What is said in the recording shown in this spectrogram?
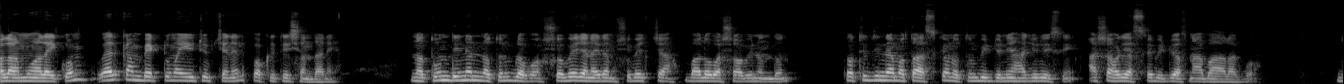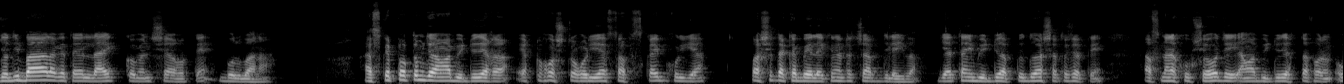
আসসালামু আলাইকুম। Welcome back to my YouTube channel প্রকৃতির সন্ধানে। নতুন দিনের নতুন ব্লগ, সবে জানাইলাম শুভেচ্ছা, ভালোবাসা, অভিনন্দন। প্রতিদিনের মতো আজকেও নতুন ভিডিও নিয়ে হাজির হয়েছি আশা করি আজকের ভিডিও আপনার ভালো লাগবো। যদি ভালো লাগে তাহলে লাইক কমেন্ট শেয়ার করতে ভুলবা না। আজকে প্রথম যে আমার ভিডিও দেখা, একটু কষ্ট করিয়া সাবস্ক্রাইব করিয়া, পাশে থাকা বেল একটা চাপ দিলেইবা যাতে আমি ভিডিও আপলোড দেওয়ার সাথে সাথে আপনারা খুব সহজেই আমার ভিডিও দেখতে পারেন ও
